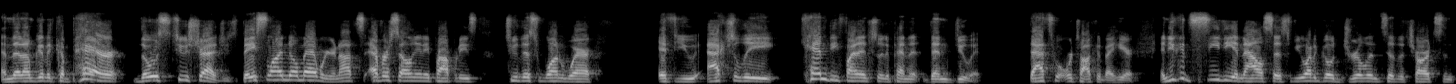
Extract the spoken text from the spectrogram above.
And then I'm going to compare those two strategies baseline nomad, where you're not ever selling any properties, to this one where if you actually can be financially independent, then do it. That's what we're talking about here. And you can see the analysis if you want to go drill into the charts and,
